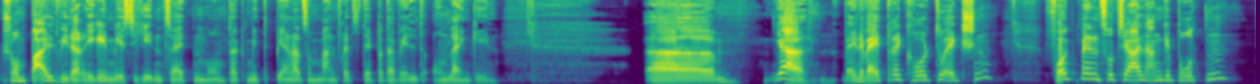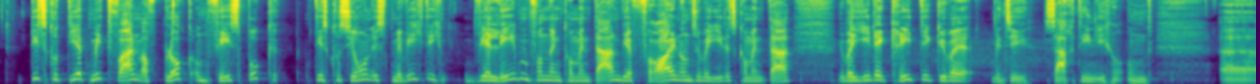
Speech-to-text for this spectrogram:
schon bald wieder regelmäßig jeden zweiten Montag mit Bernhards und Manfred Stepper der Welt online gehen. Ähm, ja, eine weitere Call to Action. Folgt meinen sozialen Angeboten, diskutiert mit, vor allem auf Blog und Facebook. Diskussion ist mir wichtig. Wir leben von den Kommentaren. Wir freuen uns über jedes Kommentar, über jede Kritik, über, wenn sie sachdienlich und, äh,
